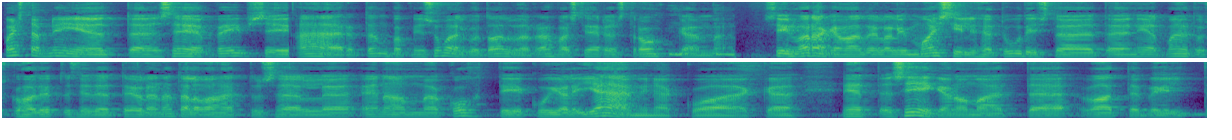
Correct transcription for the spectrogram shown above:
paistab nii, et äh, see Peipsi äär tõmbab nii suvel kui talvel rahvast järjest rohkem. siin varakevadel oli massiliselt uudistajad, äh, nii et majutuskohad ütlesid, et ei ole nädalavahetusel enam kohti, kui oli jäämineku aeg. nii et seegi on omaette vaatepilt.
